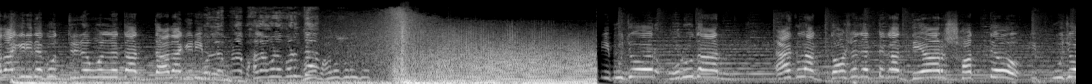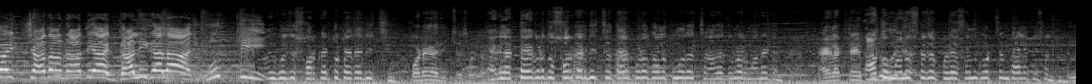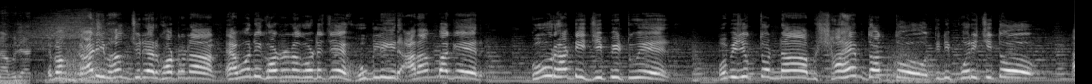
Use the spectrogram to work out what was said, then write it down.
দাদাগিরি দেখুন তৃণমূল নেতা দাদাগিরি। ভালো করে করুন তো। ভালো করে পুজোর অনুদান এক লাখ দশ হাজার টাকা দেওয়ার সত্ত্বেও পুজোয় চাঁদা না দেওয়া গালিগালাজ হুমকি আমি বলছি সরকার তো টাকা দিচ্ছে। ক টাকা দিচ্ছে সরকার? এক লাখ টাকা করে তো সরকার দিচ্ছে তারপরে তাহলে তোমাদের চাঁদা তোলার মানেটা কি? এক লাখ টাকা এত মানুষকে যে প্রেশন করছেন তাহলে জন্য? না এবং গাড়ি ভাঙচুরের ঘটনা এমনই ঘটনা ঘটেছে হুগলির আরামবাগের গৌরহাটি জিপি টু এর অভিযুক্তর নাম সাহেব দত্ত। তিনি পরিচিত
